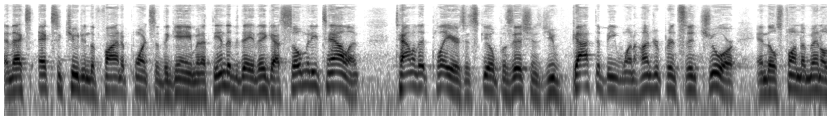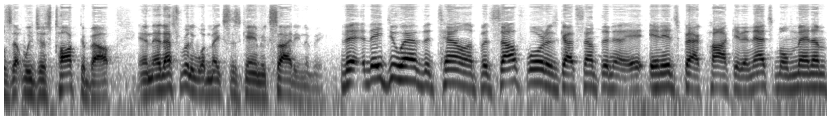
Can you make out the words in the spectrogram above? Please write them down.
and that's executing the finer points of the game. And at the end of the day, they got so many talent, talented players at skilled positions. You've got to be 100% sure and those fundamentals that we just talked about. And that's really what makes this game exciting to me. They, they do have the talent, but South Florida's got something uh, in its back pocket, and that's momentum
